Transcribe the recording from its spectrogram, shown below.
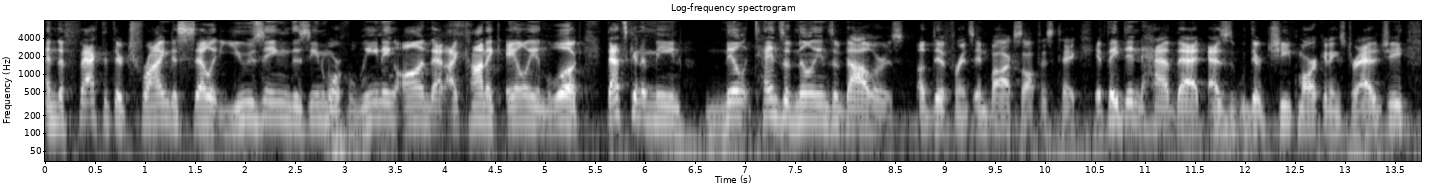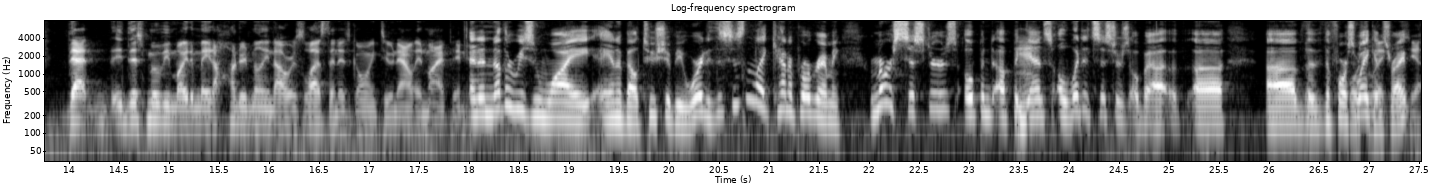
and the fact that they're trying to sell it using the Xenomorph, leaning on that iconic alien look, that's going to mean mil- tens of millions of dollars of difference in box office take. If they didn't have that as their chief marketing strategy, that this movie might have made a hundred million dollars less than it's going to now, in my opinion. And another reason why Annabelle 2 should be worried is this isn't like counter programming. Remember, Sisters opened up against. Oh, what did Sisters open? Uh, uh, uh, the, the Force, Force Awakens, Awakens, right? yeah.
